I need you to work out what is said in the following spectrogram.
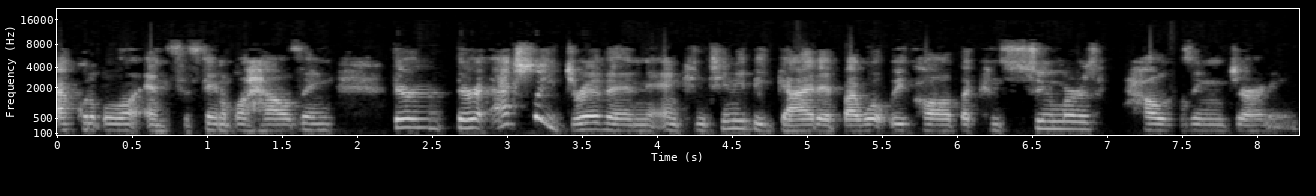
equitable and sustainable housing, they're they're actually driven and continue to be guided by what we call the consumer's housing journey.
